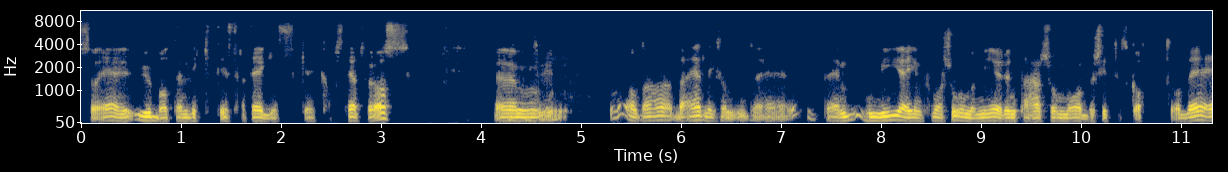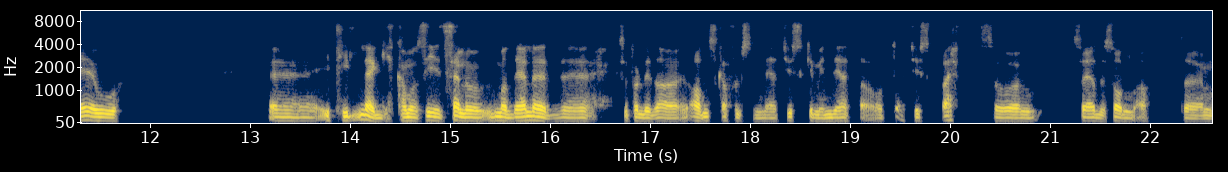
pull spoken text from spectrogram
så er ubåt en viktig strategisk kapasitet for oss. Um, og da, da, er det liksom det, det, er mye informasjon og mye rundt det her som må beskyttes godt. Og det er jo eh, i tillegg, kan man si, selv om man deler eh, selvfølgelig da anskaffelsen med tyske myndigheter og et tysk verft, så, så, er det sånn at eh,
